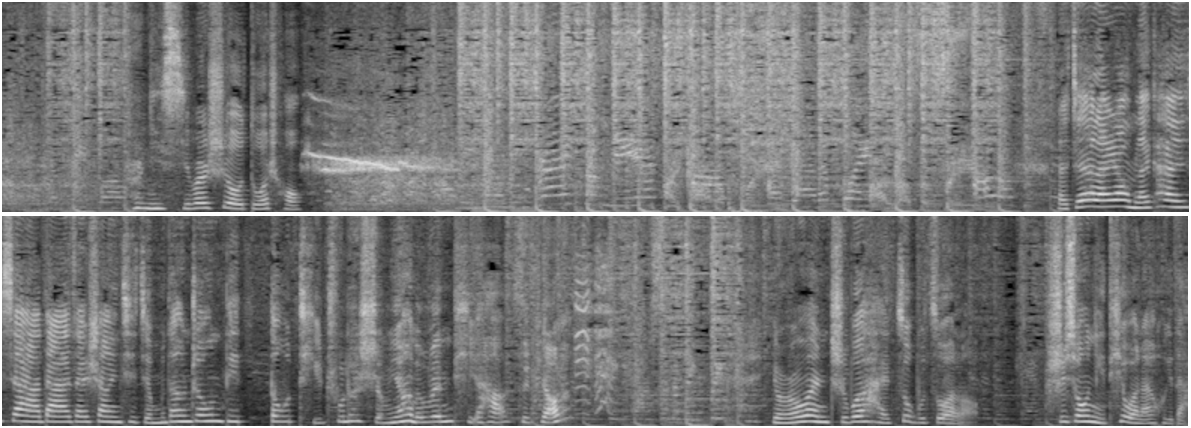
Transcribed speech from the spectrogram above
不是你媳妇儿是有多丑？接下来让我们来看一下大家在上一期节目当中的都提出了什么样的问题哈。嘴瓢，有人问直播还做不做了？师兄，你替我来回答。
